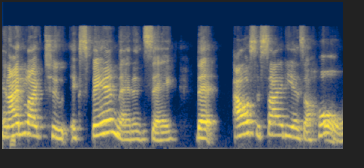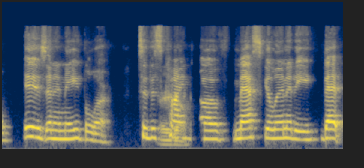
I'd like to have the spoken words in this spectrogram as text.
and I'd like to expand that and say that our society as a whole is an enabler to this kind go. of masculinity that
